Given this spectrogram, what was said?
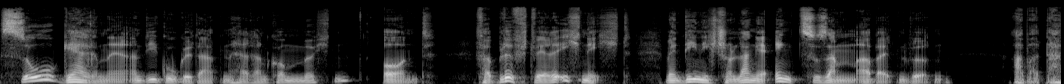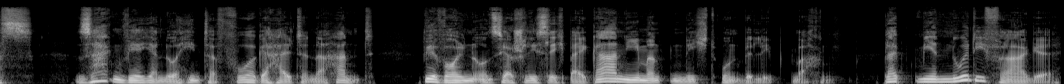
so gerne an die Google-Daten herankommen möchten? Und verblüfft wäre ich nicht, wenn die nicht schon lange eng zusammenarbeiten würden. Aber das sagen wir ja nur hinter vorgehaltener Hand, wir wollen uns ja schließlich bei gar niemanden nicht unbeliebt machen. Bleibt mir nur die Frage,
